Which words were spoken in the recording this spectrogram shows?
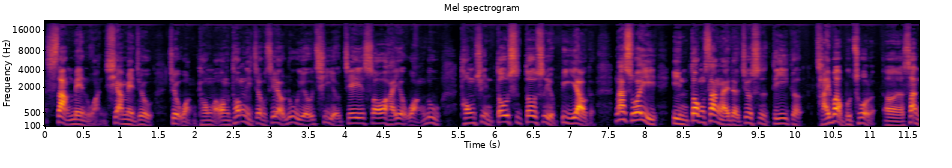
上面网，下面就就网通嘛。网通你总是要路由器有接收，还有网络通讯，都是都是有必要的。那所以引动上来的就是第一个财报不错了，呃，上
